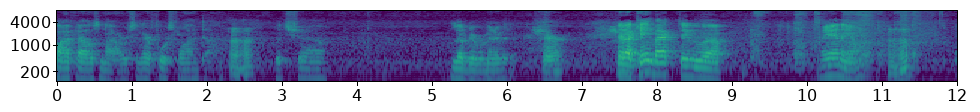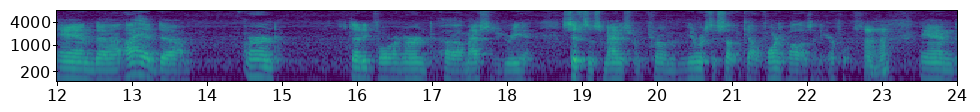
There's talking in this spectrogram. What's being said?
5,000 hours in Air Force flying time, Mm-hmm. which uh, loved every minute of it. Sure. Then I came back to uh, A&M, Mm-hmm. and uh, I had um, earned, studied for, and earned a master's degree in systems management from University of Southern California while I was in the Air Force. Mm-hmm. and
